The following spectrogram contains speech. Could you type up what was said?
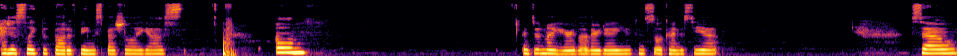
I just like the thought of being special, I guess. Um, I did my hair the other day. You can still kind of see it. So,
